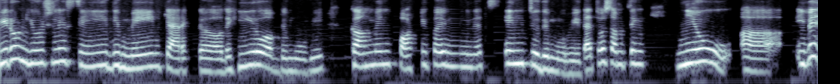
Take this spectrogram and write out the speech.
We don't usually see the main character or the hero of the movie come in 45 minutes into the movie. That was something new. Uh, even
